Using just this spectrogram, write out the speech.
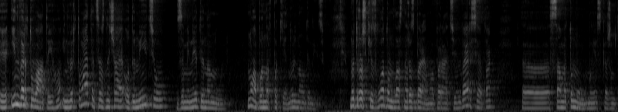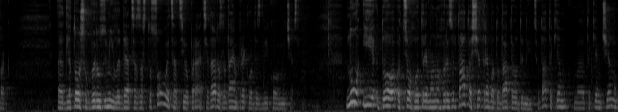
е, інвертувати його. Інвертувати це означає одиницю замінити на 0. Ну або навпаки, 0 на одиницю. Ми трошки згодом власне, розберемо операцію інверсія. Так? Е, Саме тому ми, скажімо так, для того, щоб ви розуміли, де це застосовується, ці операції, да, розглядаємо приклади з двійковими числами. Ну і до цього отриманого результату ще треба додати одиницю. Да? Таким, е, таким чином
